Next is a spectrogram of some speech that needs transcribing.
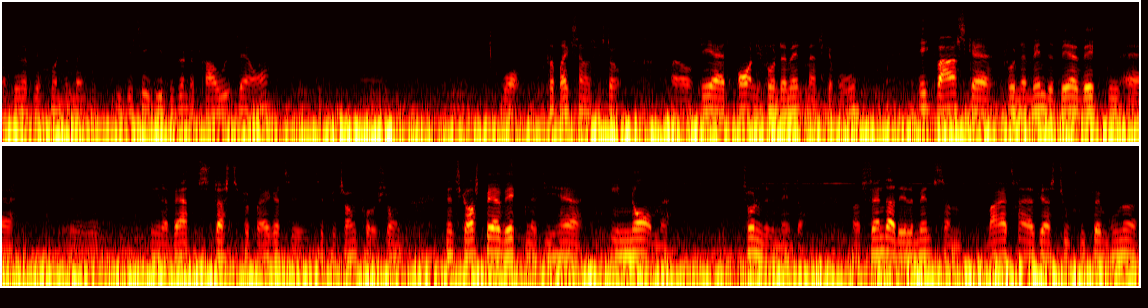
af det, der bliver fundamentet. I kan se, at de er begyndt at grave ud derovre, øh, hvor fabrikserne skal stå. Og det er et ordentligt fundament, man skal bruge. Ikke bare skal fundamentet bære vægten af af verdens største fabrikker til, til betonproduktion. Den skal også bære vægten af de her enorme tunnelelementer. Og et standardelement, som vejer 73.500,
